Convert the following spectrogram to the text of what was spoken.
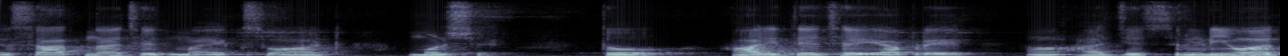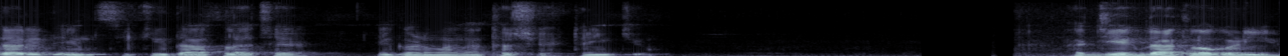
એ સાતના છેદમાં એકસો આઠ મળશે. તો આ રીતે છે એ આપણે આ જે શ્રેણીઓ આધારિત એમસીક્યુ દાખલા છે એ ગણવાના થશે. થેન્ક યુ હજી એક દાખલો ગણીએ.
